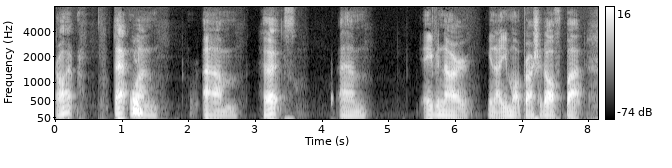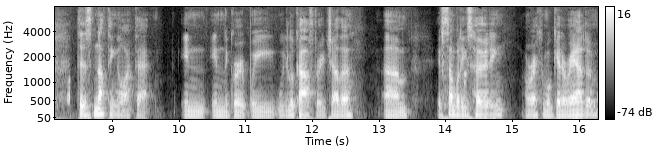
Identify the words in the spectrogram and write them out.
right?" That hmm. one um, hurts, um, even though you know you might brush it off, but there's nothing like that in in the group. We we look after each other. Um, if somebody's hurting, I reckon we'll get around them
